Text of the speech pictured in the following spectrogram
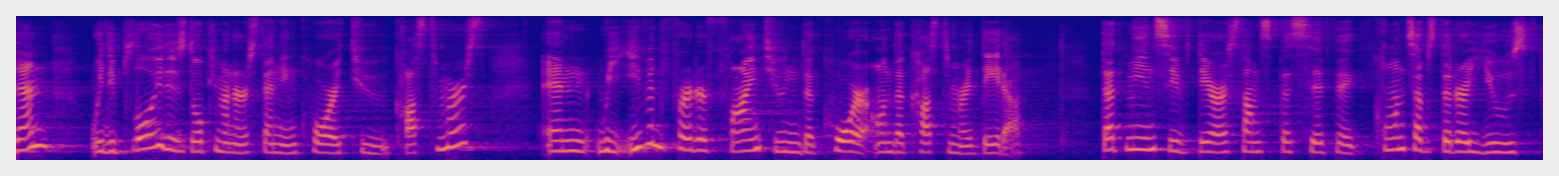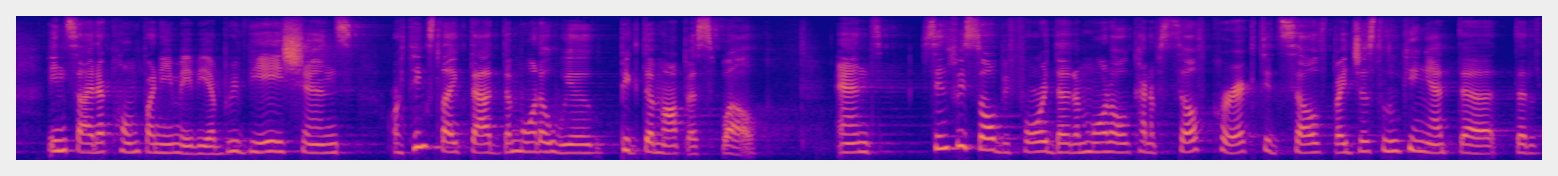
then we deploy this document understanding core to customers, and we even further fine-tune the core on the customer data. That means if there are some specific concepts that are used inside a company, maybe abbreviations, or things like that, the model will pick them up as well. And since we saw before that a model kind of self-corrects itself by just looking at the, the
